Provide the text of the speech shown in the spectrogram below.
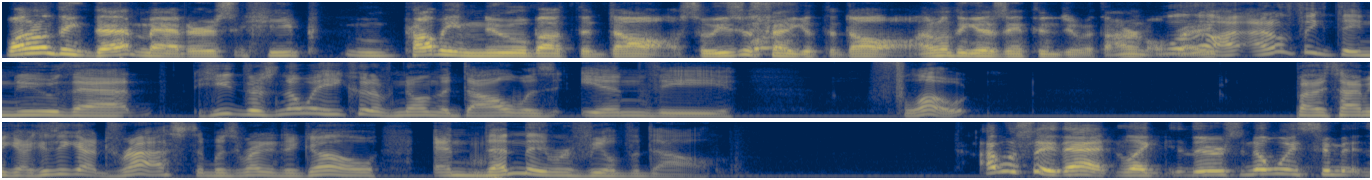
Well, I don't think that matters. He p- probably knew about the doll, so he's just trying to get the doll. I don't think it has anything to do with Arnold, Well, right? no, I, I don't think they knew that he. There's no way he could have known the doll was in the float by the time he got because he got dressed and was ready to go, and then they revealed the doll. I will say that like there's no way Sinbad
